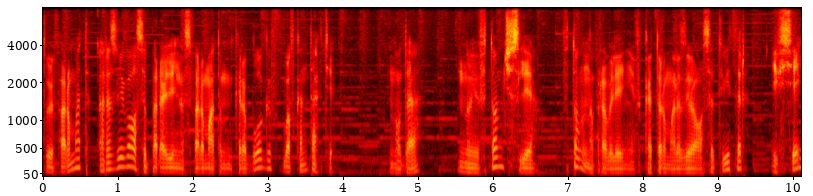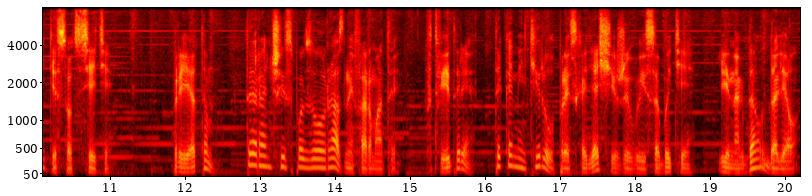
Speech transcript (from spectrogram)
твой формат развивался параллельно с форматом микроблогов во ВКонтакте. Ну да, но и в том числе в том направлении, в котором развивался Твиттер и все эти соцсети. При этом ты раньше использовал разные форматы. В Твиттере ты комментировал происходящие живые события и иногда удалял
